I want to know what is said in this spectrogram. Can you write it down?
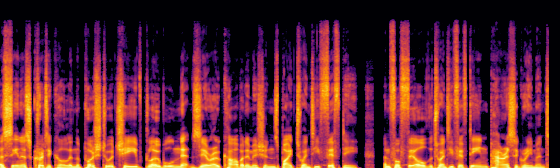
are seen as critical in the push to achieve global net zero carbon emissions by 2050 and fulfill the 2015 Paris Agreement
